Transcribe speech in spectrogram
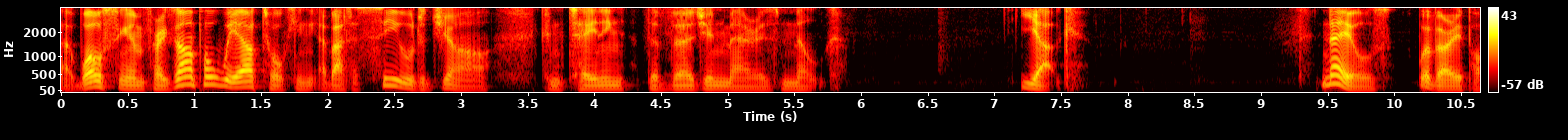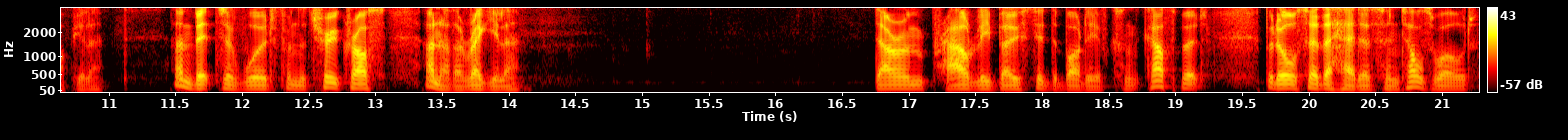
At Walsingham, for example, we are talking about a sealed jar containing the Virgin Mary's milk. Yuck. Nails were very popular, and bits of wood from the True Cross another regular. Durham proudly boasted the body of St Cuthbert, but also the head of St Oswald.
